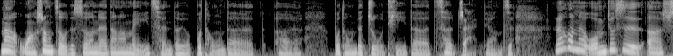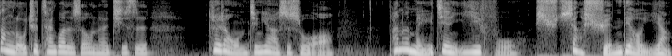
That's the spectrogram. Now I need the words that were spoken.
那往上走的时候呢，当然每一层都有不同的呃不同的主题的策展这样子。然后呢，我们就是呃上楼去参观的时候呢，其实最让我们惊讶的是说哦，他那每一件衣服像悬吊一样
